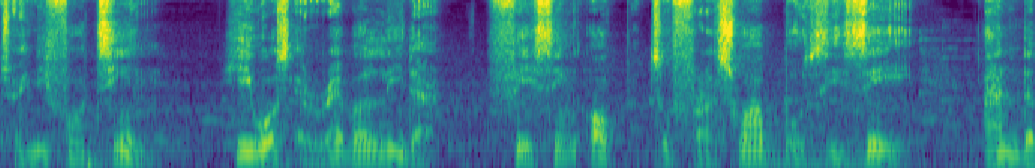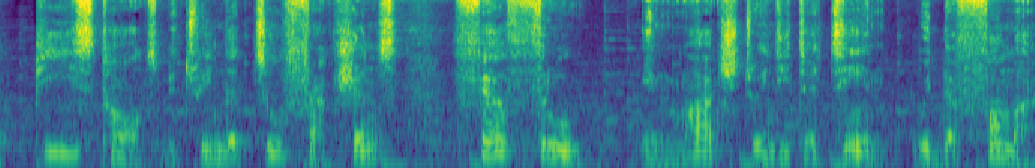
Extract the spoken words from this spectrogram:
2014. He was a rebel leader facing up to Francois Bozizé and the peace talks between the two fractions fell through in March 2013 with the former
